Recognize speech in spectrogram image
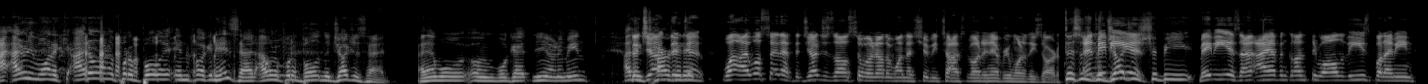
I, I don't even want to. I don't want to put a bullet in fucking his head. I want to put a bullet in the judge's head, and then we'll um, we'll get. You know what I mean? I The think ju- the targeted. ju- well, I will say that the judge is also another one that should be talked about in every one of these articles. this is and the maybe he judges is. should be. Maybe he is. I, I haven't gone through all of these, but I mean,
